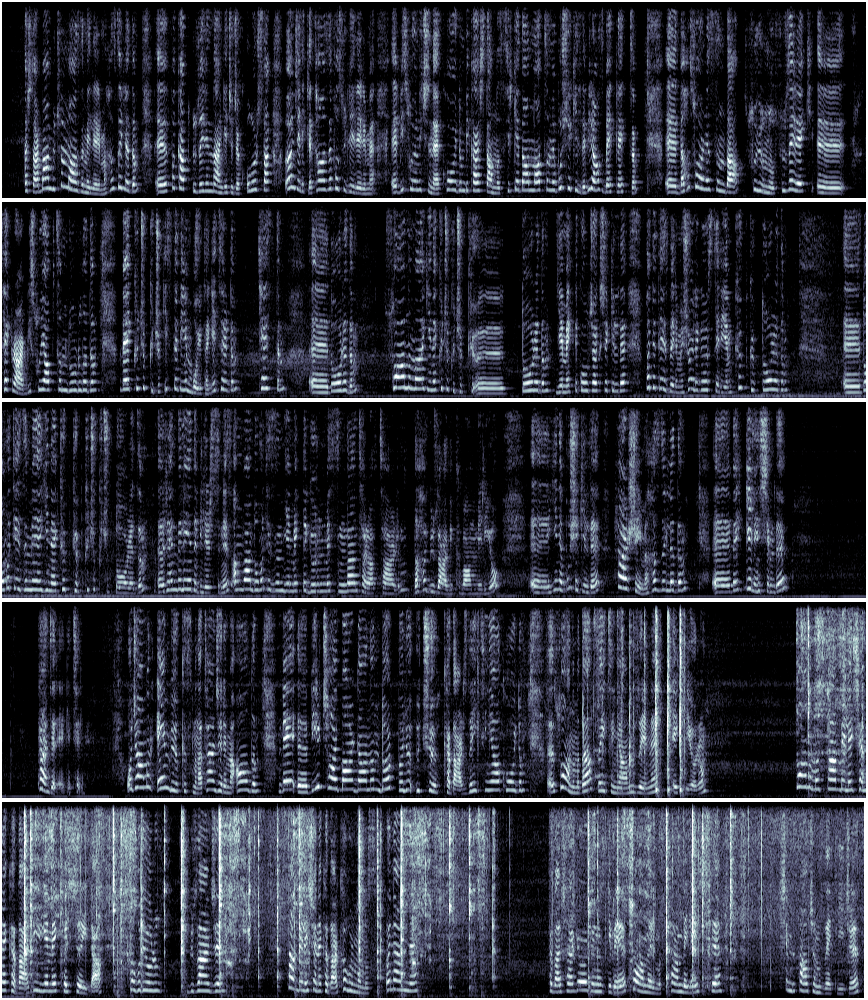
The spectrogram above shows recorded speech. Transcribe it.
Arkadaşlar ben bütün malzemelerimi hazırladım. E, fakat üzerinden geçecek olursak öncelikle taze fasulyelerimi e, bir suyun içine koydum. Birkaç damla sirke damlattım ve bu şekilde biraz beklettim. E, daha sonrasında suyunu süzerek e, tekrar bir su yaptım, duruladım ve küçük küçük istediğim boyuta getirdim. Kestim, e, doğradım. Soğanımı yine küçük küçük e, doğradım. Yemeklik olacak şekilde. Patateslerimi şöyle göstereyim. Küp küp doğradım. E, domatesimi yine küp küp küçük küçük doğradım. E, rendeleyebilirsiniz ama ben domatesin yemekte görünmesinden taraftarım. Daha güzel bir kıvam veriyor. E, yine bu şekilde her şeyimi hazırladım. Ve gelin şimdi tencereye geçelim. Ocağımın en büyük kısmına tencereme aldım ve e, bir çay bardağının 4 bölü 3'ü kadar zeytinyağı koydum. E, soğanımı da zeytinyağımın üzerine ekliyorum. Soğanımız pembeleşene kadar bir yemek kaşığıyla kavuruyoruz güzelce. Pembeleşene kadar kavurmamız önemli. Arkadaşlar gördüğünüz gibi soğanlarımız pembeleşti. Şimdi salçamızı ekleyeceğiz.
